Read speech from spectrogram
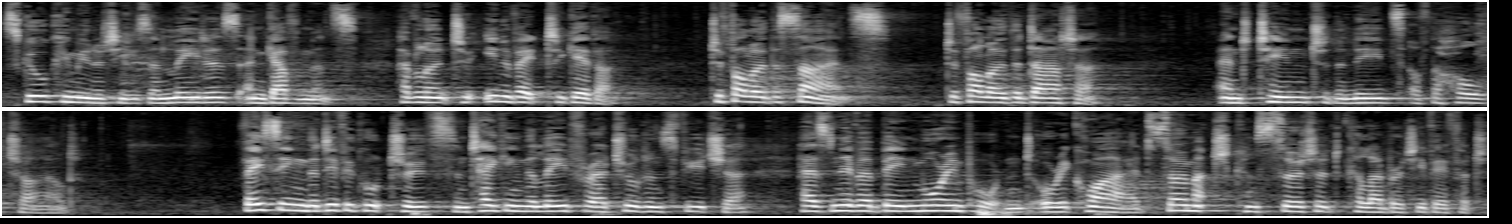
school communities, and leaders and governments have learnt to innovate together, to follow the science, to follow the data, and tend to the needs of the whole child. Facing the difficult truths and taking the lead for our children's future has never been more important or required so much concerted collaborative effort.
